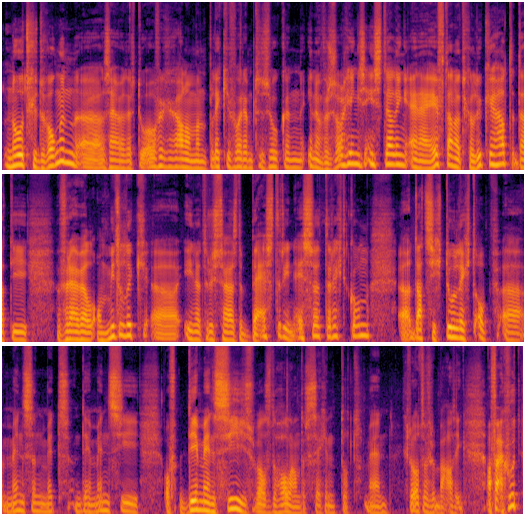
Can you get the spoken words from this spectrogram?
noodgedwongen uh, zijn we ertoe overgegaan om een plekje voor hem te zoeken in een verzorgingsinstelling. En hij heeft dan het geluk gehad dat hij vrijwel onmiddellijk uh, in het rusthuis De Bijster in Essen terecht kon. dat zich toelegt op mensen met dementie, of dementie, zoals de Hollanders zeggen, tot mijn grote verbazing. Enfin goed,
